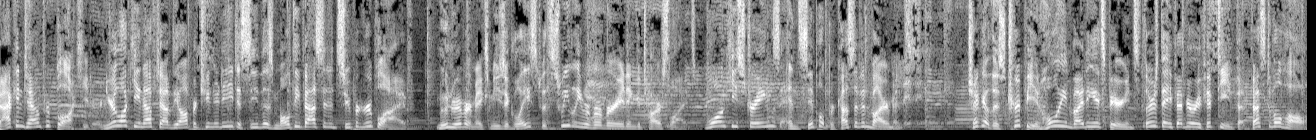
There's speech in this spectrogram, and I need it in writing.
Back in town for Block Heater, and you're lucky enough to have the opportunity to see this multifaceted supergroup live. Moon River makes music laced with sweetly reverberating guitar slides, wonky strings, and simple percussive environments. Check out this trippy and wholly inviting experience Thursday, February 15th at Festival Hall.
